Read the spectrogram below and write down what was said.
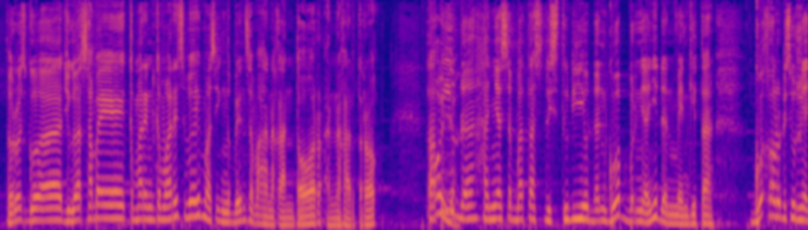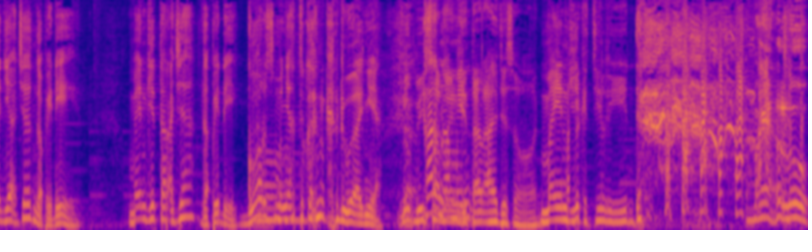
terus gua juga sampai kemarin-kemarin sebenarnya masih ngeband sama anak kantor anak hard rock Oh, tapi iya? udah hanya sebatas di studio dan gua bernyanyi dan main gitar gua kalau disuruh nyanyi aja nggak pede main gitar aja nggak pede gua harus menyatukan keduanya Lu bisa Karena main gitar aja Son. main tapi kecilin. Emangnya lu.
